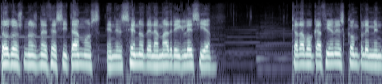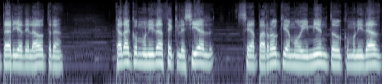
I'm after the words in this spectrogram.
Todos nos necesitamos en el seno de la Madre Iglesia. Cada vocación es complementaria de la otra. Cada comunidad eclesial, sea parroquia, movimiento, comunidad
